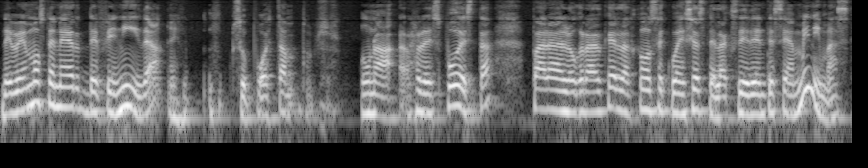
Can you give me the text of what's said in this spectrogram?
debemos tener definida, eh, supuesta, una respuesta para lograr que las consecuencias del accidente sean mínimas.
